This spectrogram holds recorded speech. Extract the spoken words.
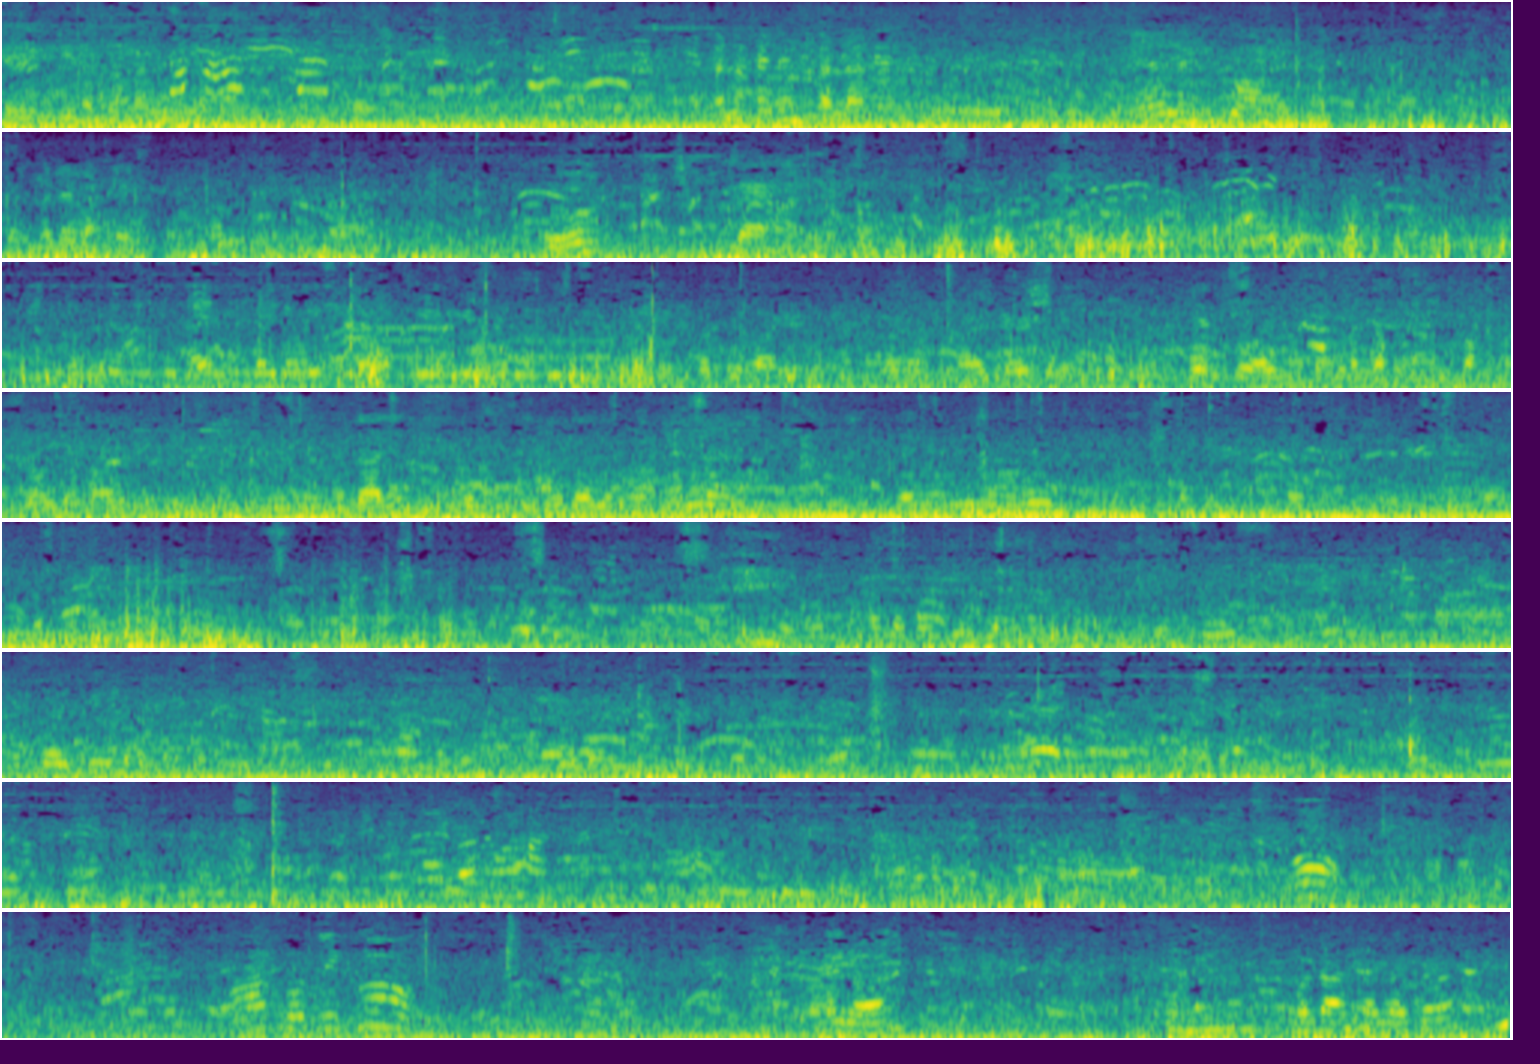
kasi hindi na mahuli. Malaki rin pala. Kaya lang yung buwang malalaki. Oo. Ba? And by the way, sa marker. Yan po ay isang malaking impact ng dolomite. Nagaling dito ng Cebu dolomite. Meron? Wala na lang.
